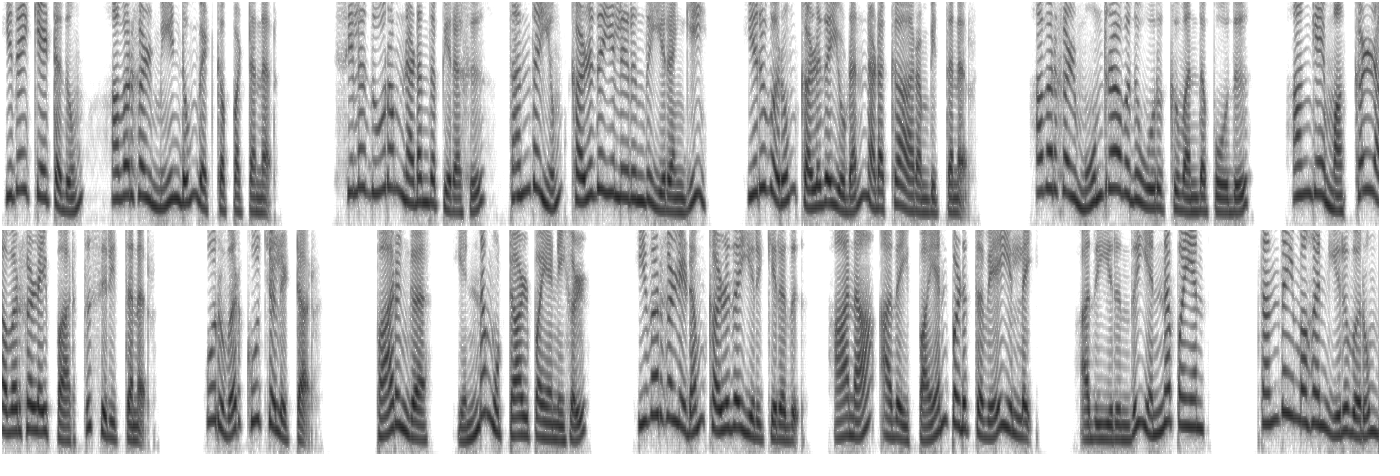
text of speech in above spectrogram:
இதை கேட்டதும் அவர்கள் மீண்டும் வெட்கப்பட்டனர். சில தூரம் நடந்த பிறகு தந்தையும் கழுதையிலிருந்து இறங்கி இருவரும் கழுதையுடன் நடக்க ஆரம்பித்தனர். அவர்கள் மூன்றாவது ஊருக்கு வந்தபோது அங்கே மக்கள் அவர்களை பார்த்து சிரித்தனர். ஒருவர் கூச்சலிட்டார். பாருங்க என்ன முட்டாள் பயணிகள். இவர்களிடம் கழுதை இருக்கிறது. ஆனா அதை பயன்படுத்தவே இல்லை. அது இருந்து என்ன பயன்? தந்தை மகன் இருவரும்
